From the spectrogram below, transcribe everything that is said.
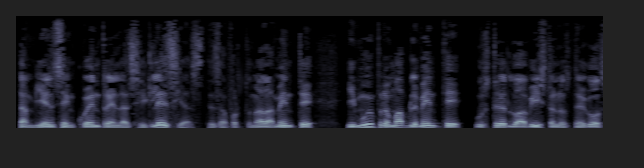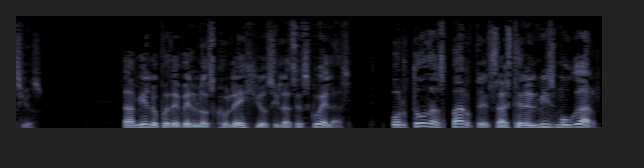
También se encuentra en las iglesias, desafortunadamente, y muy probablemente usted lo ha visto en los negocios. También lo puede ver en los colegios y las escuelas. Por todas partes, hasta en el mismo lugar.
